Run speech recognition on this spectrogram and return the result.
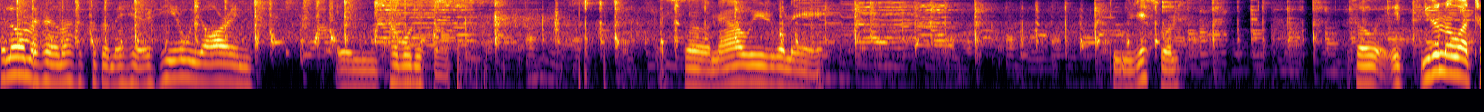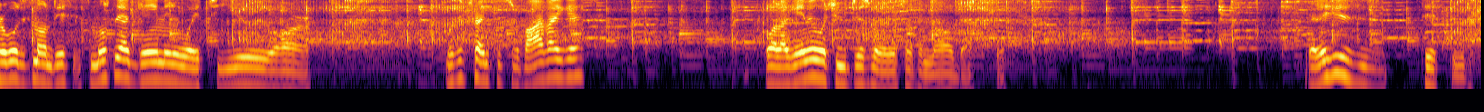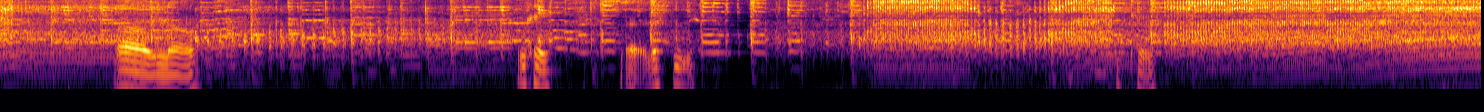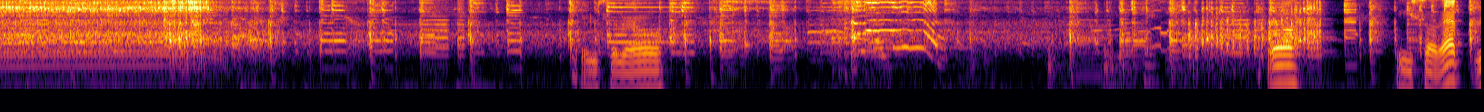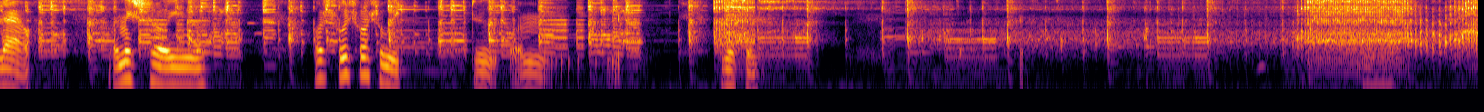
Hello my friend, Master Superman here. Here we are in in Turbo Dismount. So now we're gonna do this one. So if you don't know what Turbo Dismount is, it's mostly a game in which you are mostly trying to survive I guess. Well a game in which you dismount yourself and all that stuff. Yeah, let's use this dude. Oh no. Okay, uh, let's do this. Okay. And so now... Well, you saw that now. Let me show you. Which which one should we do? Um, this one.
